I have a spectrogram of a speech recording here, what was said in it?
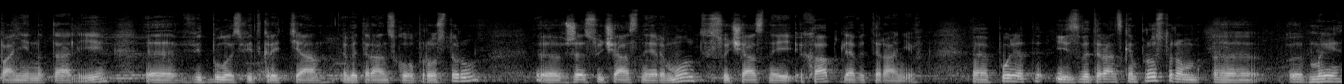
пані Наталії. е, Відбулось відкриття ветеранського простору е, вже сучасний ремонт, сучасний хаб для ветеранів. Поряд із ветеранським простором ми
